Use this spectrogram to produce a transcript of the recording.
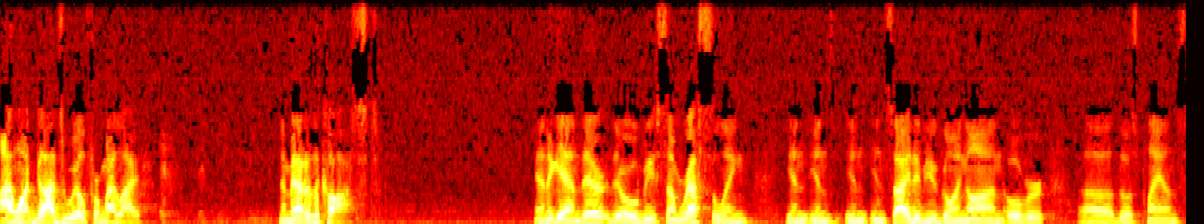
I want God's will for my life, no matter the cost. And again, there there will be some wrestling in, in, in inside of you going on over uh, those plans,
